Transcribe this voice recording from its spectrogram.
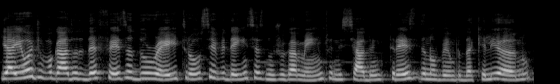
E aí, o advogado de defesa do Ray trouxe evidências no julgamento, iniciado em 13 de novembro daquele ano,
